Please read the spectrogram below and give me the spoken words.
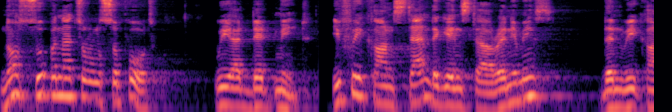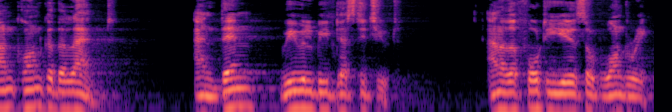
No supernatural support. We are dead meat. If we can't stand against our enemies, then we can't conquer the land. And then we will be destitute. Another 40 years of wandering.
